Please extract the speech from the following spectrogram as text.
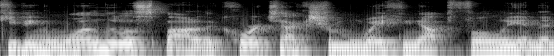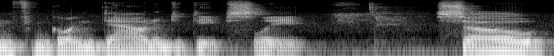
keeping one little spot of the cortex from waking up fully and then from going down into deep sleep. So,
